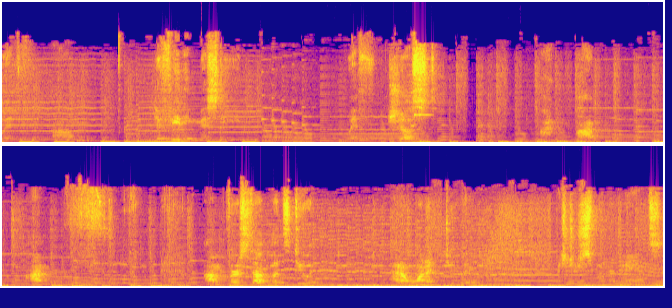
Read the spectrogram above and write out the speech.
with um, defeating Misty with just I'm, I'm, I'm first up. Let's do it. I don't want to do it, Mr. Swimmer Pants.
